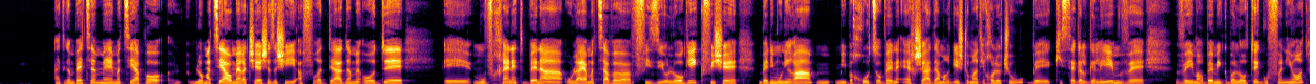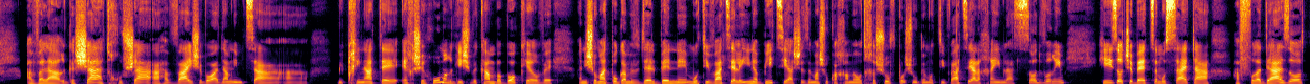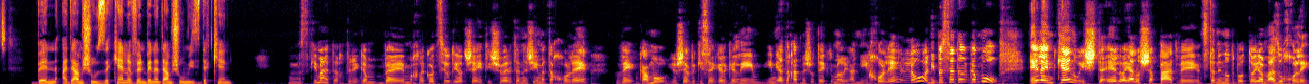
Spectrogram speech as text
את גם בעצם אה, מציעה פה, לא מציעה, אומרת שיש איזושהי הפרדה גם מאוד אה, אה, מובחנת בין ה, אולי המצב הפיזיולוגי, כפי שבין אם הוא נראה מבחוץ או בין איך שהאדם מרגיש, זאת אומרת, יכול להיות שהוא בכיסא גלגלים ו, ועם הרבה מגבלות אה, גופניות, אבל ההרגשה, התחושה, ההוואי שבו האדם נמצא, מבחינת אה, איך שהוא מרגיש וקם בבוקר, ואני שומעת פה גם הבדל בין אה, מוטיבציה לאינביציה, שזה משהו ככה מאוד חשוב פה, שהוא במוטיבציה לחיים, לעשות דברים, היא זאת שבעצם עושה את ההפרדה הזאת בין אדם שהוא זקן לבין בן אדם שהוא מזדקן. מסכימה איתך, תראי, גם במחלקות סיעודיות שהייתי שואלת אנשים, אתה חולה? וכאמור, יושב בכיסא גלגלים עם יד אחת משותקת, אומר לי, אני חולה? לא, אני בסדר גמור. אלא אם כן הוא השתעל או היה לו שפעת והצטננות באותו יום, ואז הוא חולה.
